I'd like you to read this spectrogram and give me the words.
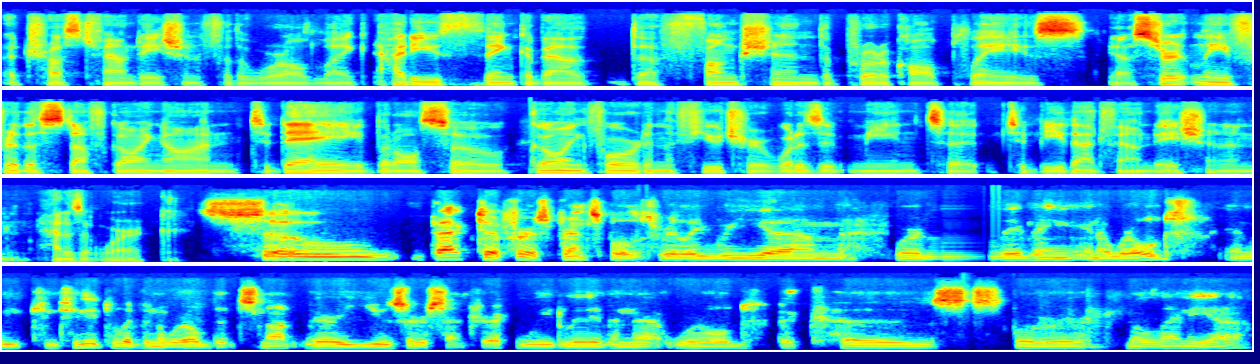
a trust foundation for the world. Like, how do you think about the function the protocol plays? You know, certainly for the stuff going on today, but also going forward in the future. What does it mean to to be that foundation, and how does it work? So, back to first principles. Really, we um, we're living in a world, and we continue to live in a world that's not very user centric. We live in that world because for millennia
